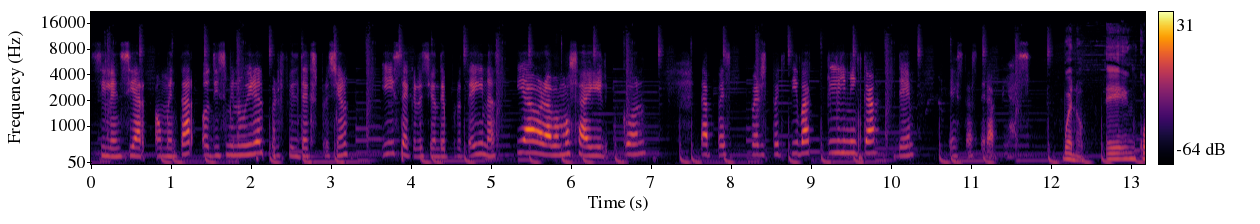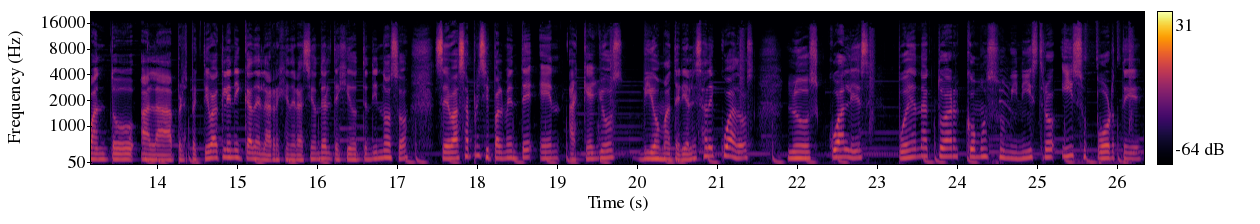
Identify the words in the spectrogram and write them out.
silenciar, aumentar o disminuir el perfil de expresión y secreción de proteínas. Y ahora vamos a ir con la perspectiva clínica de estas terapias. Bueno, en cuanto a la perspectiva clínica de la regeneración del tejido tendinoso, se basa principalmente en aquellos biomateriales adecuados, los cuales pueden actuar como suministro y soporte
